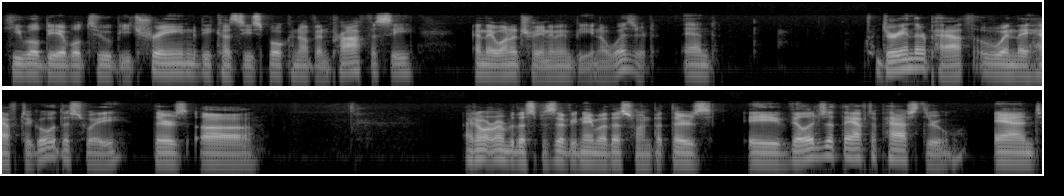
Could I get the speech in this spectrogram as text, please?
he will be able to be trained because he's spoken of in prophecy, and they want to train him in being a wizard. And during their path, when they have to go this way, there's a I don't remember the specific name of this one, but there's a village that they have to pass through, and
